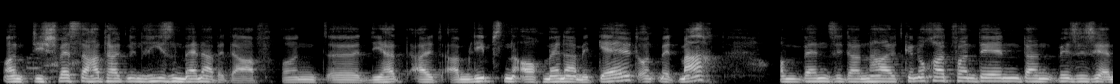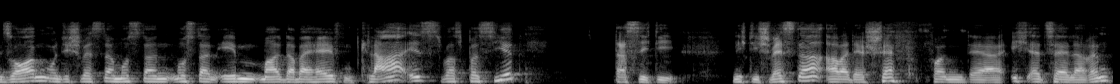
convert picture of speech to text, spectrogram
und die Schwester hat halt einen riesen Männerbedarf. Und äh, die hat halt am liebsten auch Männer mit Geld und mit Macht. Und wenn sie dann halt genug hat von denen, dann will sie sie entsorgen und die Schwester muss dann, muss dann eben mal dabei helfen. Klar ist, was passiert, dass sich die, nicht die Schwester, aber der Chef von der Ich-Erzählerin,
